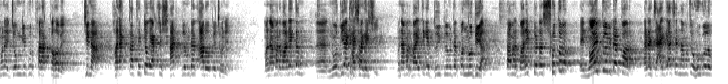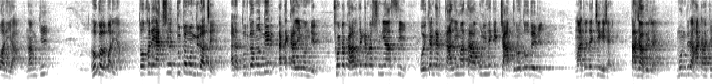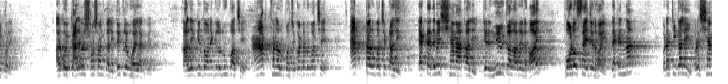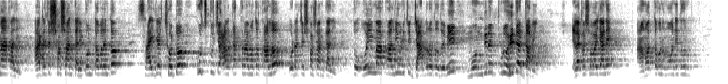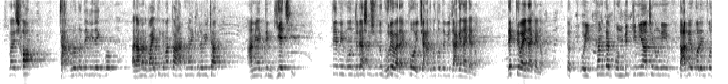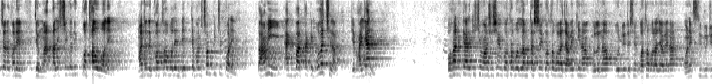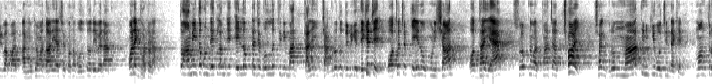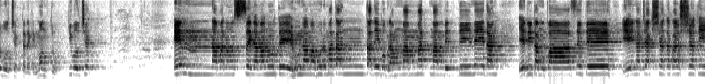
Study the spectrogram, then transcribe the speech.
মনে হয় জঙ্গিপুর ফারাক্কা হবে। জি না, ফারাক্কা থেকেও একশো ষাট কিলোমিটার আরও পেছনে। মানে আমার বাড়ি একদম নদিয়া ঘেঁষাঘেঁষি। মানে আমার বাড়ি থেকে দুই কিলোমিটার পর নদিয়া। তা আমার বাড়ির টোটাল সতেরো, এই নয় কিলোমিটার পর একটা জায়গা আছে, নাম হচ্ছে হুগলো বাড়িয়া নাম কি? হুগলো বাড়িয়া তো ওখানে একসঙ্গে দুটো মন্দির আছে। একটা দুর্গা মন্দির, একটা কালী মন্দির। ছোট কাল থেকে আমরা শুনে আসছি, ওইখানকার কালী মাতা উনি নাকি জাগ্রত দেবী। মাঝে মাঝে জেগে যায়, তাজা হয়ে যায়, মন্দিরে হাঁটাহাঁটি করে। আর ওই কালীবার শ্মশান কালী, দেখলে ভয় লাগবে। কালীর কিন্তু অনেকগুলো রূপ আছে, আটখানা রূপ আছে। কয়টা রূপ আছে? আটটা রূপ আছে কালীর। একটা দেবেন শ্যামা কালী, যেটা নীল কালারের হয়, বড় সাইজের হয়। দেখেন না? ওটা কি কালী? ওটা শ্যামা কালী। আর একটা হচ্ছে শ্মশান কালী। কোনটা বলেন তো? সাইজের ছোট, কুচকুচে আলকাতরা মতো কালো, ওটা হচ্ছে শ্মশান কালী। তো ওই মা কালী, উনি হচ্ছে জাগ্রত দেবী, মন্দিরের পুরোহিতের দাবি। এলাকার সবাই জানে। আমার তখন মনে তখন মানে শখ। জাগ্রত দেবী দেখব। আর আমার বাড়ি থেকে মাত্র আট, নয় কিলোমিটার। আমি একদিন গিয়েছি। দেবী মন্দিরে আশেপাশে শুধু ঘুরে বেড়ায়। কই, জাগ্রত দেবী জাগে না কেন? দেখতে পাই না কেন? তো ওইখানকার পণ্ডিত যিনি আছেন, উনি দাবিও করেন, প্রচারও করেন যে মা কালীর সঙ্গে উনি কথাও বলেন। মাঝে মধ্যে কথাও বলেন, দেখতে পান সব কিছু করেন। তো আমি একবার তাকে বলেছিলাম যে, ভাইজান, ওখানকার কিছু মানুষের সঙ্গে কথা বললাম, তার সঙ্গে কথা বলা যাবে কিনা? বলে, না, পণ্ডিতের সঙ্গে কথা বলা যাবে না। অনেক সিকিউরিটির ব্যাপার, আর মুখে আমার দাঁড়িয়ে আছে, কথা বলতেও দেবে না। অনেক ঘটনা। তো আমি তখন দেখলাম যে এই লোকটা যে বলল তিনি মা কালী জাগ্রত দেবীকে দেখেছে, অথচ কেন উপনিষদ অধ্যায় এক, শ্লোক নম্বর পাঁচ আর ছয়, স্বয়ং ব্রহ্মা তিনি কি বলছেন দেখেন, মন্ত্র বলছে একটা দেখেন, মন্ত্র, কি বলছে? এদিতামুপাসতে এন চক্ষত পশ্যতি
